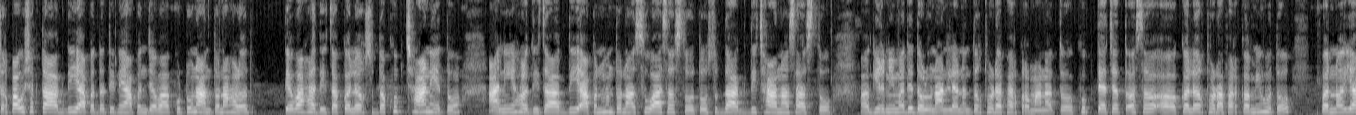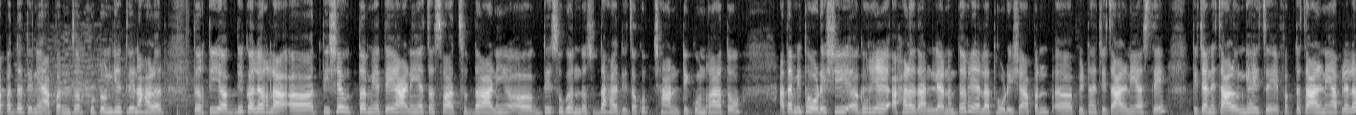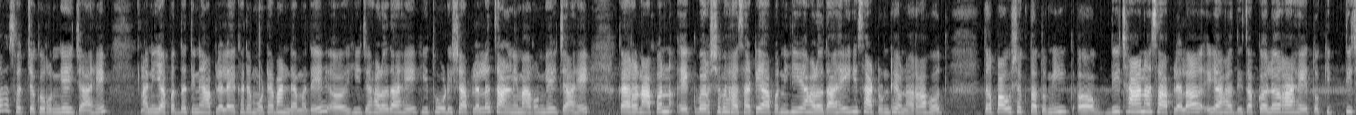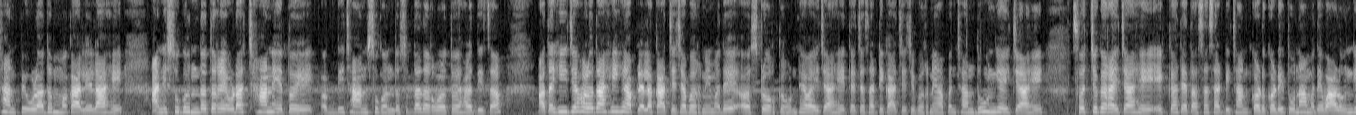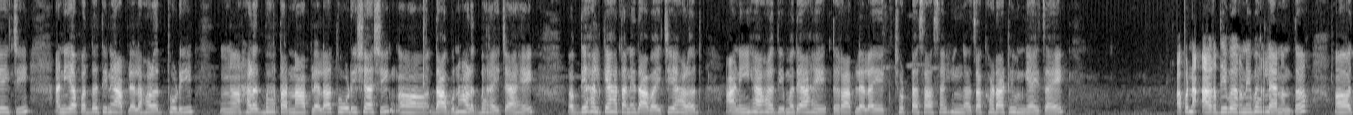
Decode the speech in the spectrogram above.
तर पाहू शकता अगदी या पद्धतीने आपण जेव्हा कुटून आणतो ना हळद तेव्हा हळदीचा कलरसुद्धा खूप छान येतो. आणि हळदीचा अगदी आपण म्हणतो ना सुवास असतो तो सुद्धा अगदी छान असा असतो. गिरणीमध्ये दळून आणल्यानंतर थोड्याफार प्रमाणात खूप त्याच्यात असं कलर थोडाफार कमी होतो. पण या पद्धतीने आपण जर कुटून घेतली ना हळद तर ती अगदी कलरला अतिशय उत्तम येते आणि याचा स्वादसुद्धा आणि अगदी सुगंधसुद्धा हळदीचा खूप छान टिकून राहतो. आता मी थोडीशी घरी हळद आणल्यानंतर याला थोडीशी आपण पिठाची चाळणी असते तिच्याने चाळून घ्यायचं. आहे फक्त चाळणी आपल्याला स्वच्छ करून घ्यायची आहे आणि या पद्धतीने आपल्याला एखाद्या मोठ्या भांड्यामध्ये ही जी हळद आहे ही थोडीशी आपल्याला चाळणी मारून घ्यायची आहे. कारण आपण एक वर्षभरासाठी आपण ही हळद आहे ही साठून ठेवणार आहोत. तर पाहू शकता तुम्ही अगदी छान असा आपल्याला या हळदीचा कलर आहे तो किती छान पिवळा धम्मक आलेला आहे आणि सुगंध तर एवढा छान येतो आहे अगदी छान सुगंधसुद्धा दरवळतो आहे हळदीचा. आता ही जी हळद आहे ही आपल्याला काचेच्या भरणीमध्ये स्टोअर करून ठेवायची आहे. त्याच्यासाठी काचेची भरणी आपण छान धुवून घ्यायची आहे स्वच्छ करायची आहे. एखाद्या तासासाठी छान कडकडीत उन्हामध्ये वाळून घ्यायची आणि या पद्धतीने आपल्याला हळद थोडी हळद भरताना आपल्याला थोडीशी अशी दाबून हळद भरायची आहे. अगदी हलक्या हाताने दाबायची हळद. आणि ह्या हळदीमध्ये आहे तर आपल्याला एक छोटासा असा हिंगाचा खडा ठेवून घ्यायचा आहे. आपण अर्धी बरणी भरल्यानंतर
